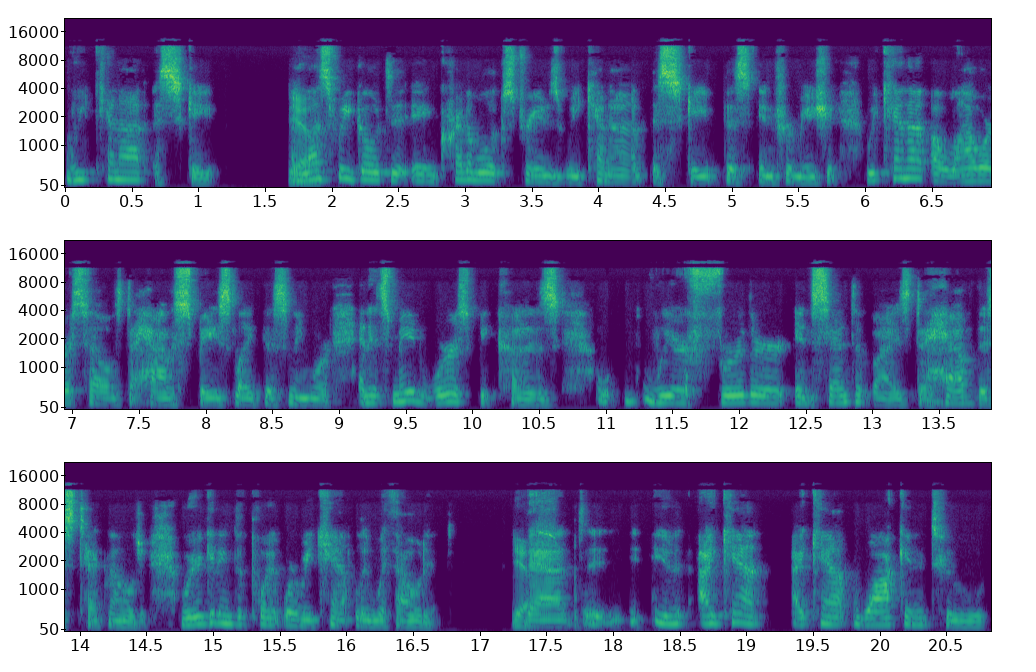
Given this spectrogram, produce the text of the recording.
we cannot escape. Yeah. Unless we go to incredible extremes, we cannot escape this information. We cannot allow ourselves to have space like this anymore. And it's made worse because we are further incentivized to have this technology. We're getting to the point where we can't live without it. Yes. That uh, you know, I can't I can't walk into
